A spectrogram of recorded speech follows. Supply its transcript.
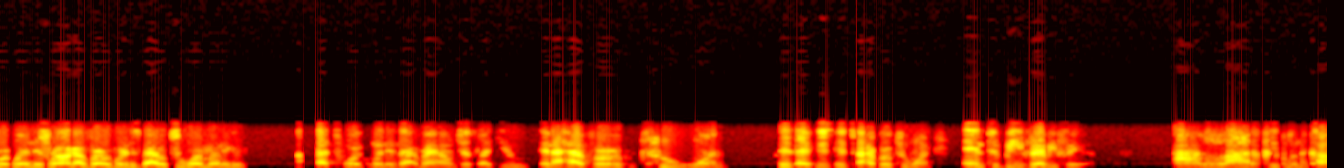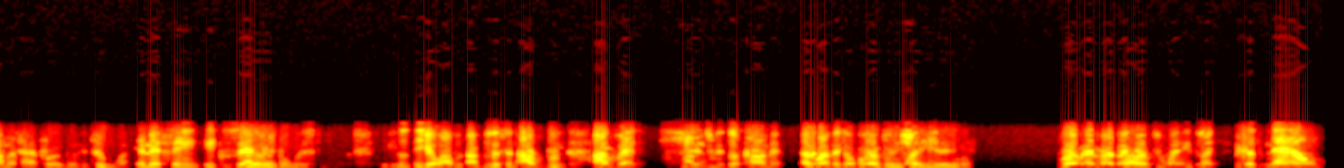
Twork winning this round. I got Verb winning this battle two one, my nigga. I got Twork winning that round just like you, and I have Verb two one. It, it, it, I have Verb two one. And to be very fair, a lot of people in the comments have Verb winning two one, and they're saying exactly Really? what was. Yo, I, I listen. I re, I read hundreds of comments. Everybody's like, "Yo, Verb I'm pretty sure you did. Verb, everybody's like Wow. Verb two one easy, like because now,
